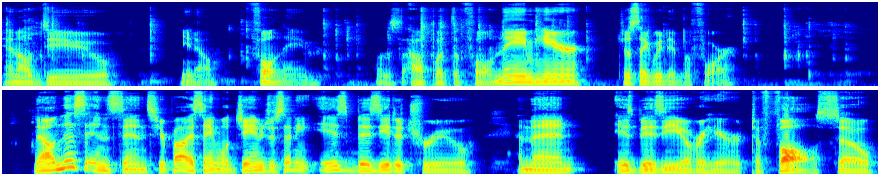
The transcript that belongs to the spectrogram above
and I'll do, you know, full name. I'll just output the full name here, just like we did before. Now in this instance, you're probably saying, well, James, you're setting is busy to true, and then is busy over here to false. So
